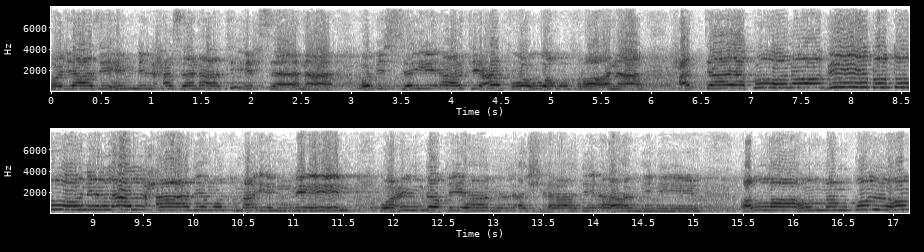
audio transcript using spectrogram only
وجازهم بالحسنات إحسانا وبالسيئات عفوا وغفرانا حتى يكونوا في بطون الألحاد مطمئنين وعند قيام الأشهاد آمنين. اللهم انقلهم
